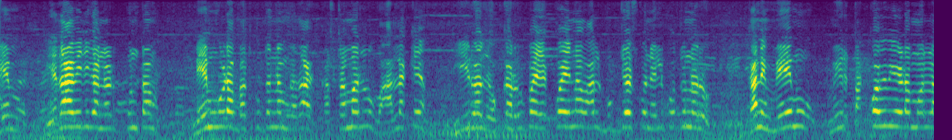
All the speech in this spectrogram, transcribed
మేము యథావిధిగా నడుపుకుంటాం. మేము కూడా బతుకుతున్నాం కదా. కస్టమర్లు వాళ్ళకే ఈరోజు ఒక్క రూపాయి ఎక్కువైనా వాళ్ళు బుక్ చేసుకొని వెళ్ళిపోతున్నారు. కానీ మేము మీరు తక్కువ ఇవ్వడం వల్ల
